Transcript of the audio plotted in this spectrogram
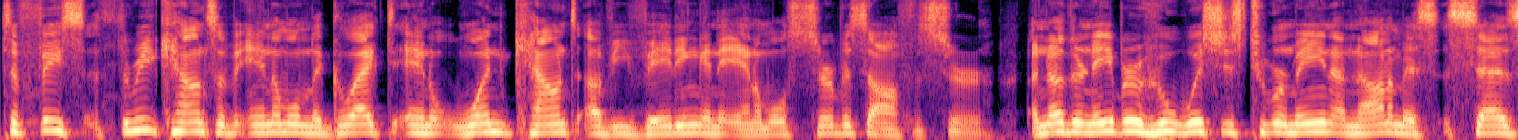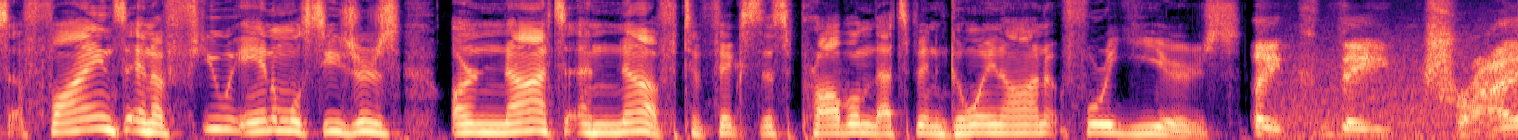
to face three counts of animal neglect and one count of evading an animal service officer. Another neighbor who wishes to remain anonymous says fines and a few animal seizures are not enough to fix this problem that's been going on for years. Like they try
